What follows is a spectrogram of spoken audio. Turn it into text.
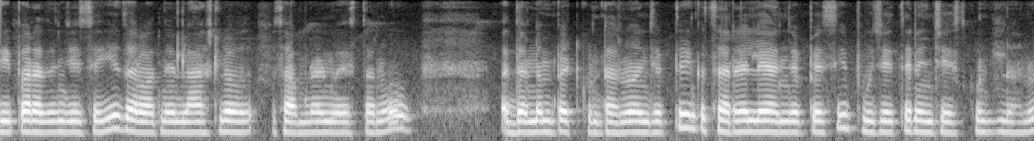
దీపారాధన చేసేయి తర్వాత నేను లాస్ట్లో సాంబ్రాణి వేస్తాను దండం పెట్టుకుంటాను అని చెప్తే ఇంకా సరేలే అని చెప్పేసి పూజ అయితే నేను చేసుకుంటున్నాను.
